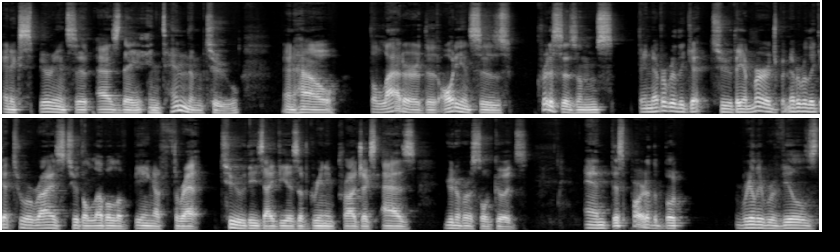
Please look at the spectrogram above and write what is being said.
and experience it as they intend them to, and how the latter, the audience's criticisms, they never really get to, they emerge, but never really get to arise to the level of being a threat to these ideas of greening projects as universal goods. And this part of the book really reveals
